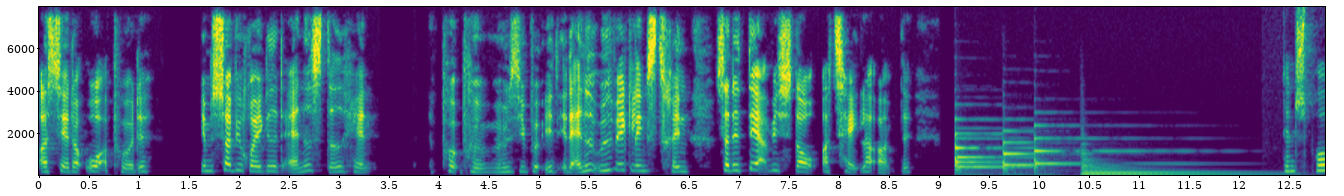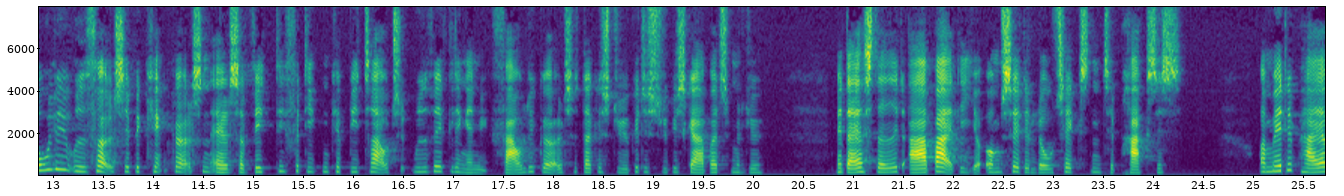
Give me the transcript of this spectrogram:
og sætter ord på det, jamen så er vi rykket et andet sted hen på, på, hvad man sige, på et, et andet udviklingstrin. Så det er der, vi står og taler om det. Den sproglige udfoldelse i bekendtgørelsen er altså vigtig, fordi den kan bidrage til udvikling af ny fagliggørelse, der kan styrke det psykiske arbejdsmiljø. Men der er stadig et arbejde i at omsætte lovteksten til praksis. Og med det peger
